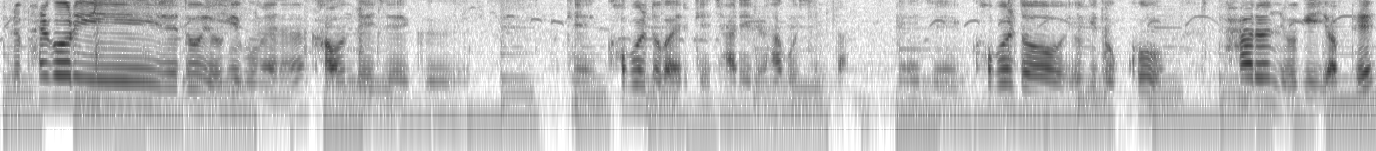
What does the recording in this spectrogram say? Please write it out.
그리고 팔걸이에도 여기 보면은 가운데 이제 그 이렇게 컵홀더가 이렇게 자리를 하고 있습니다. 네, 이제 컵홀더 여기 놓고 팔은 여기 옆에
